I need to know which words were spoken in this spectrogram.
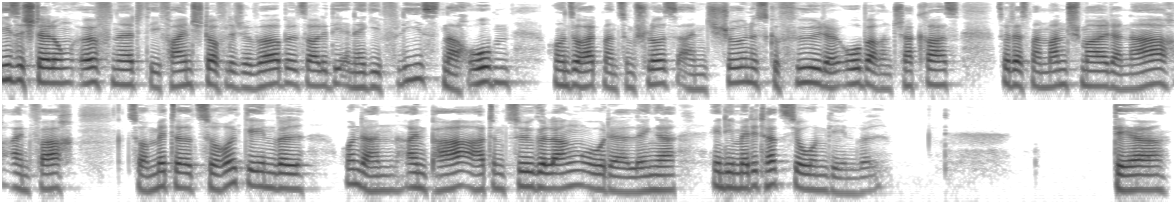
diese Stellung öffnet die feinstoffliche Wirbelsäule, die Energie fließt nach oben und so hat man zum Schluss ein schönes Gefühl der oberen Chakras, so dass man manchmal danach einfach zur Mitte zurückgehen will und dann ein paar Atemzüge lang oder länger in die Meditation gehen will. Der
